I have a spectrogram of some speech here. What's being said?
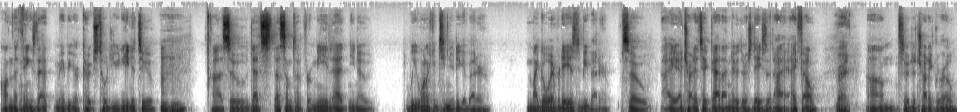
On the things that maybe your coach told you you needed to. hmm Uh, so that's that's something for me that you know we want to continue to get better. My goal every day is to be better. So I, I try to take that. I know there's days that I, I fell. Right. Um, so to try to grow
